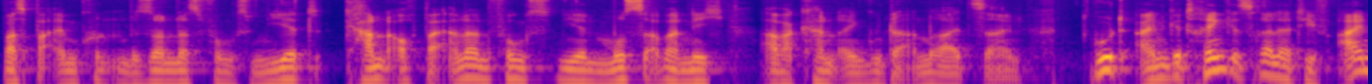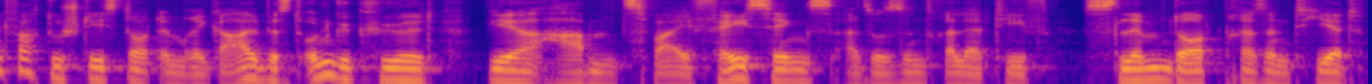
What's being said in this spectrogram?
Was bei einem Kunden besonders funktioniert, kann auch bei anderen funktionieren, muss aber nicht, aber kann ein guter Anreiz sein. Gut, ein Getränk ist relativ einfach. Du stehst dort im Regal, bist ungekühlt. Wir haben zwei Facings, also sind relativ slim dort präsentiert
